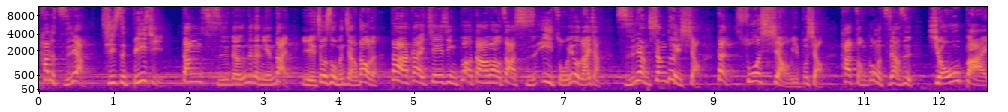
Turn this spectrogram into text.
它的质量其实比起当时的那个年代，也就是我们讲到了大概接近爆大爆炸十亿左右来讲，质量相对小，但说小也不小。它总共的质量是九百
